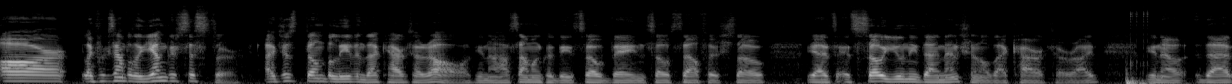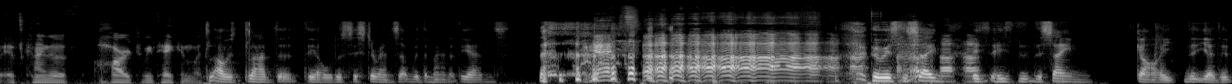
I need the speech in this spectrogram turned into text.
are like, for example, the younger sister. I just don't believe in that character at all. You know how someone could be so vain, so selfish, so yeah, it's it's so unidimensional that character, right? You know that it's kind of hard to be taken with. I was glad that the older sister ends up with the man at the end, yes. who is the same. He's, he's the, the same guy. Yeah, the,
